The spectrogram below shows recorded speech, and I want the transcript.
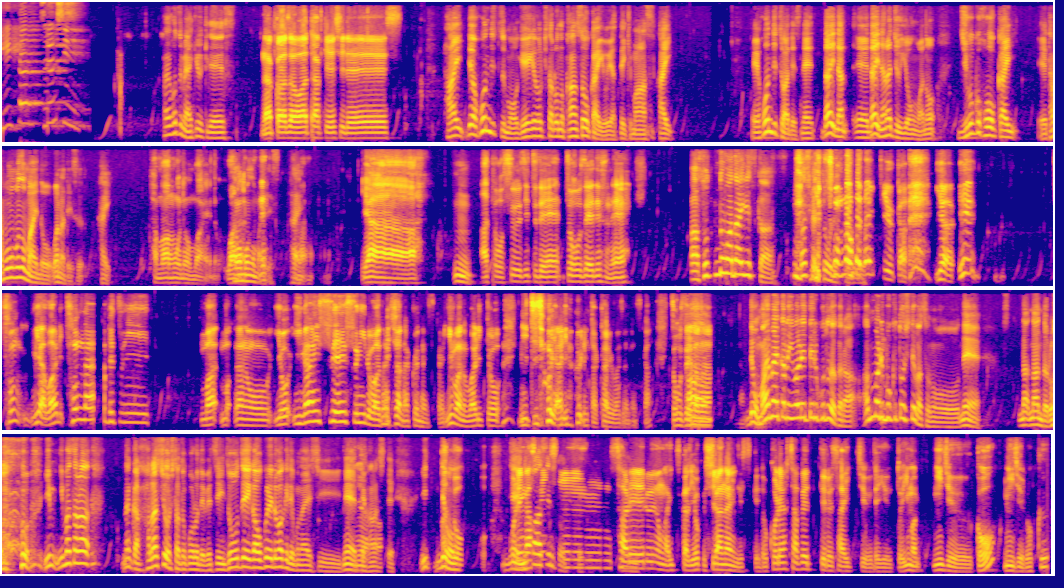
ピータン通信。はい、穂積昭之です。中澤武史です。はい。では本日もゲゲゲの鬼太郎の感想会をやっていきます。はい。えー本日はですね、第な、えー第74話の地獄崩壊、えー、たまもの前の罠です。はい。玉物前の罠もの前です。はい。はいいやー、うん。あと数日で増税ですね。あ、その話題ですか？確かにそうですそんな話題っていうか、いや、え、そん、いや、割り、そんな別に、ま、ま、あの、よ、意外性すぎる話題じゃなくないですか？今の割と日常にありふれた会話じゃないですか？増税だあな。でも前々から言われてることだから、あんまり僕としては、そのね、な、なんだろう、い今更、なんか話をしたところで別に増税が遅れるわけでもないし、ね、って話で。いでも、これが配2%って信されるのがいつかよく知らないんですけど、これ喋ってる最中で言うと、今 25?26?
